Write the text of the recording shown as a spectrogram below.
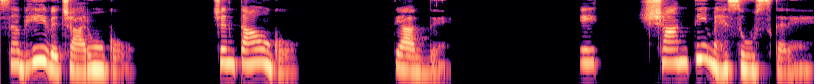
सभी विचारों को, चिंताओं को त्याग दें। एक शांति महसूस करें।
